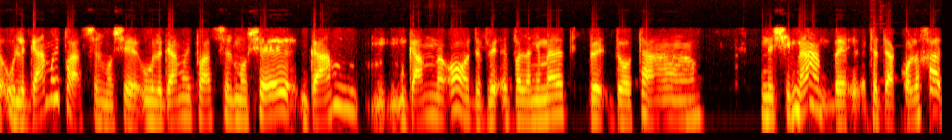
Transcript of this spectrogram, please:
הוא לגמרי פרס של משה, הוא לגמרי פרס של משה, גם, גם מאוד, אבל אני אומרת, באותה נשימה, אתה יודע, כל אחד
